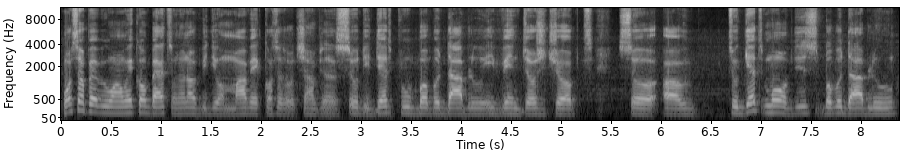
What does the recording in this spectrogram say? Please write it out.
What's up everyone, welcome back to another video on Marvel Contest of Champions. So the Deadpool Bubble W event just dropped. So uh, to get more of these Bubble W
